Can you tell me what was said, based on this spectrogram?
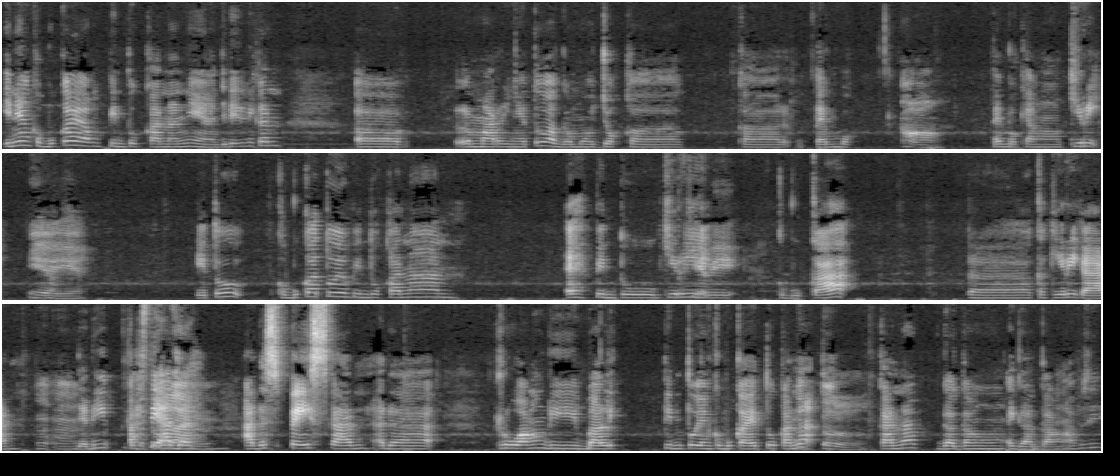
ini yang kebuka yang pintu kanannya jadi ini kan eh, lemarinya itu agak mojok ke ke tembok. Oh, oh. tembok yang kiri. Iya, iya. itu kebuka tuh yang pintu kanan eh pintu kiri, Kiri. kebuka eh, ke kiri kan Mm-mm. jadi pasti ada Kebetulan. ada space kan ada ruang di balik pintu yang kebuka itu karena betul. karena gagang eh gagang apa sih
